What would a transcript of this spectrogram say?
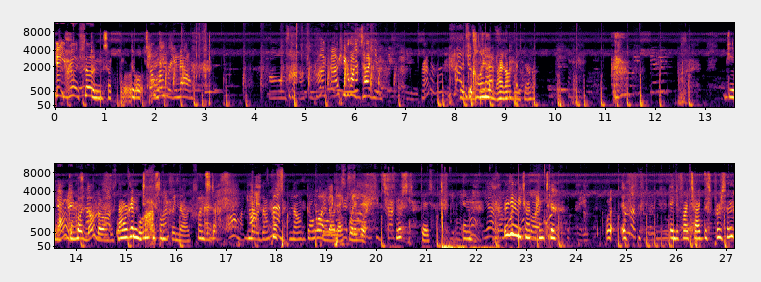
Yeah, you really should. doing some I'm tag. hungry now. Oh, stop. I'm actually going to tag you. Decline it right off these now. Get I'm gonna done. Lolo. And we're gonna do some But fun oh stuff. Oh my No, don't put, no, don't go in Lolo. What is it? First, This. and we're gonna be trying to. What if? And if I tag this person,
